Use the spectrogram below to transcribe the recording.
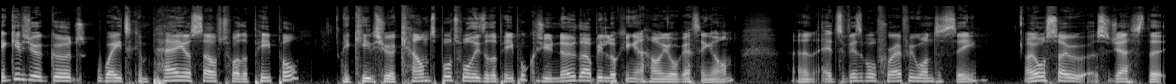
it gives you a good way to compare yourself to other people. It keeps you accountable to all these other people because you know they'll be looking at how you're getting on, and it's visible for everyone to see. I also suggest that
